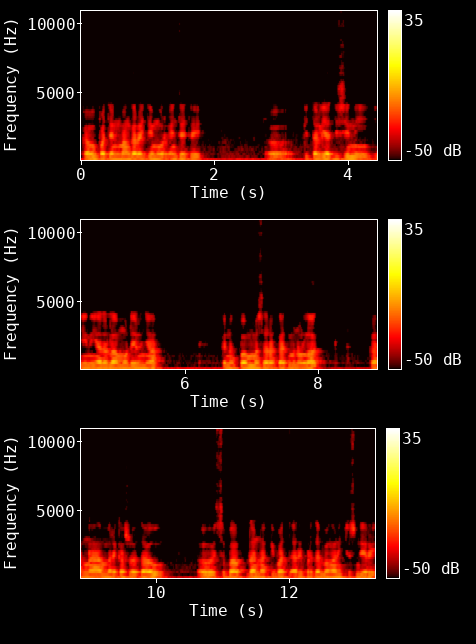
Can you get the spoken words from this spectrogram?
Kabupaten Manggarai Timur, NTT. Eh, kita lihat di sini ini adalah modelnya. Kenapa masyarakat menolak? Karena mereka sudah tahu uh, sebab dan akibat dari pertambangan itu sendiri.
